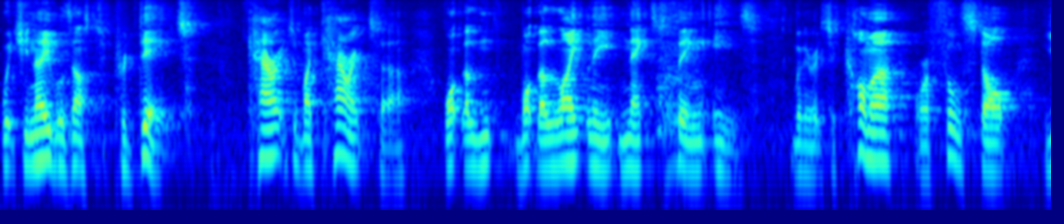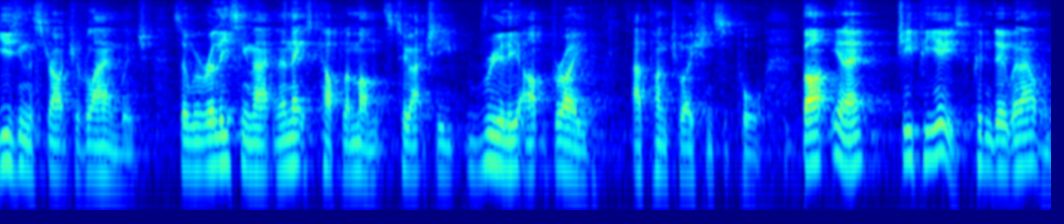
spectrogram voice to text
which enables us to predict, character by character, what the, what the likely next thing is, whether it's a comma or a full stop, using the structure of language. So we're releasing that in the next couple of months to actually really upgrade our punctuation support. But, you know, GPUs, couldn't do it without them.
